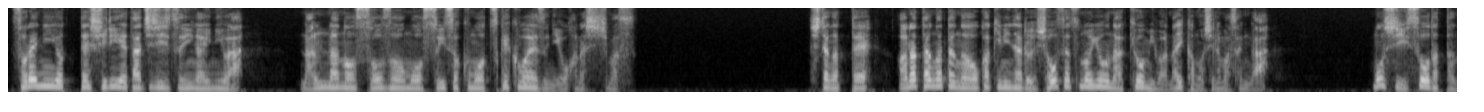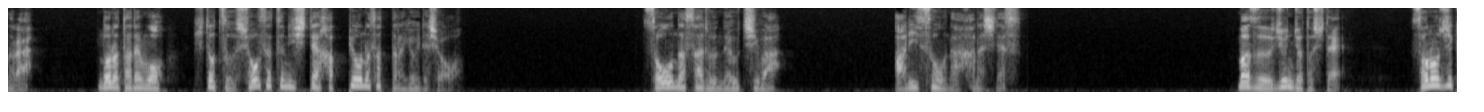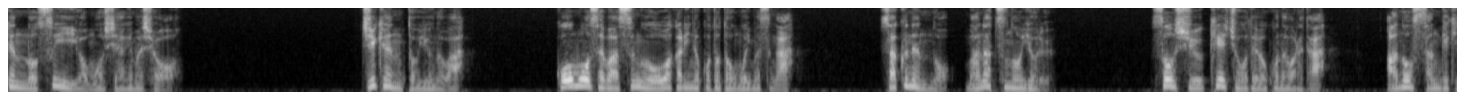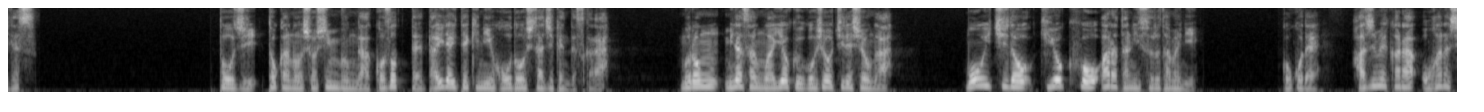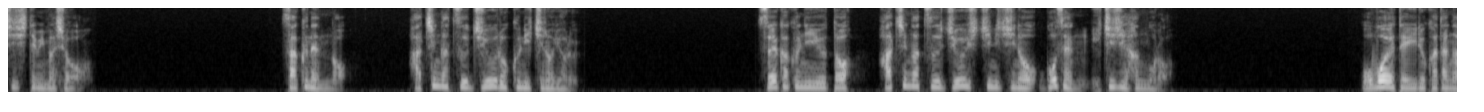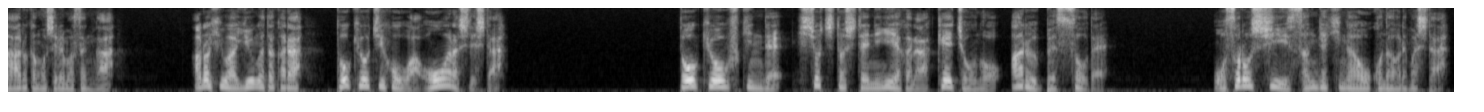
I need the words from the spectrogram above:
それによって知り得た事実以外には何らの想像も推測も付け加えずにお話しします。したがってあなた方がお書きになる小説のような興味はないかもしれませんがもしそうだったならどなたでも一つ小説にして発表なさったらよいでしょう。そうなさる値打ちはありそうな話です。まず順序としてその事件の推移を申し上げましょう。事件というのはこう申せばすぐお分かりのことと思いますが昨年の真夏の夜総州慶長で行われたあの惨劇です。当時都下の諸新聞がこぞって大々的に報道した事件ですから無論皆さんはよくご承知でしょうがもう一度記憶を新たにするためにここで初めからお話ししてみましょう。昨年の8月16日の夜。正確に言うと8月17日の午前1時半ごろ覚えている方があるかもしれませんがあの日は夕方から東京地方は大嵐でした。東京付近で避暑地として賑やかな慶長のある別荘で恐ろしい惨劇が行われました。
